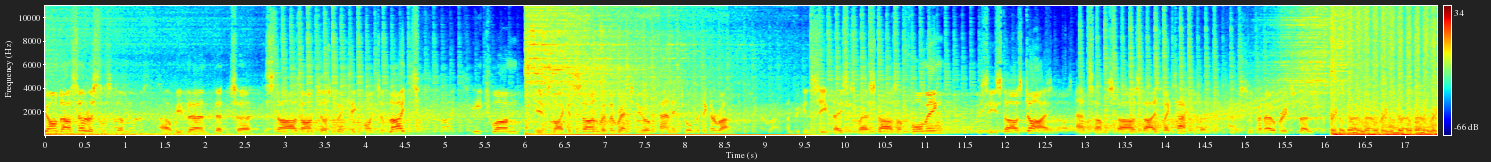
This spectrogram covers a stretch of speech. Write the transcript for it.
our solar system, uh, we've learned that uh, the stars aren't just twinkling points of light. Each one is like a sun with a retinue of planets orbiting around. And we can see places where stars are forming, we see stars die, and some stars die spectacularly, in a supernova explosion.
